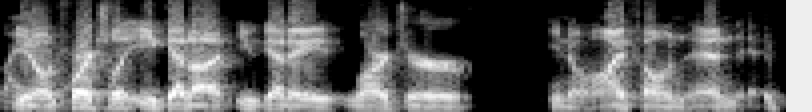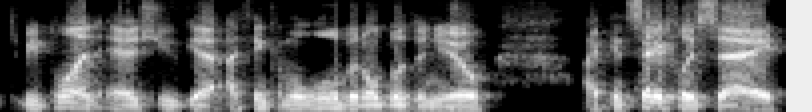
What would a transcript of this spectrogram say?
like you know, unfortunately, you get a you get a larger you know iPhone, and to be blunt, as you get, I think I'm a little bit older than you. I can safely say.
